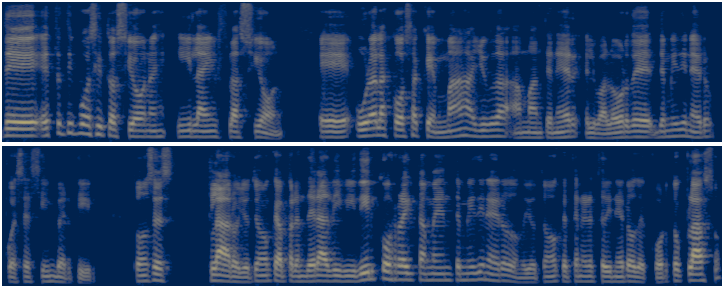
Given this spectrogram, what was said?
de este tipo de situaciones y la inflación, eh, una de las cosas que más ayuda a mantener el valor de, mi dinero, pues es invertir. Entonces, claro, yo tengo que aprender a dividir correctamente mi dinero, donde yo tengo que tener este dinero de corto plazo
